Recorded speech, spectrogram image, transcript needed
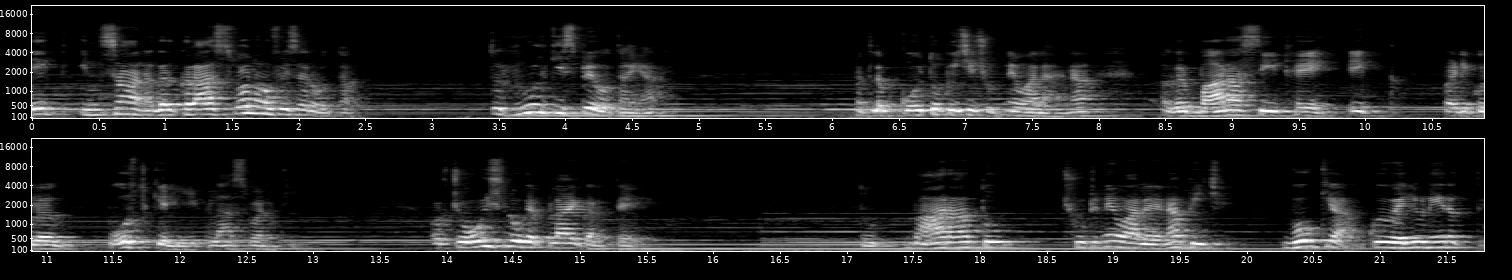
एक इंसान अगर क्लास वन ऑफिसर होता तो रूल किस पे होता है यार? मतलब कोई तो पीछे छूटने वाला है ना। अगर 12 सीट है एक पर्टिकुलर पोस्ट के लिए क्लास वन की, और 24 लोग अप्लाई करते हैं तो 12 तो छूटने वाले हैं ना पीछे। वो क्या? कोई वैल्यू नहीं रखते।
